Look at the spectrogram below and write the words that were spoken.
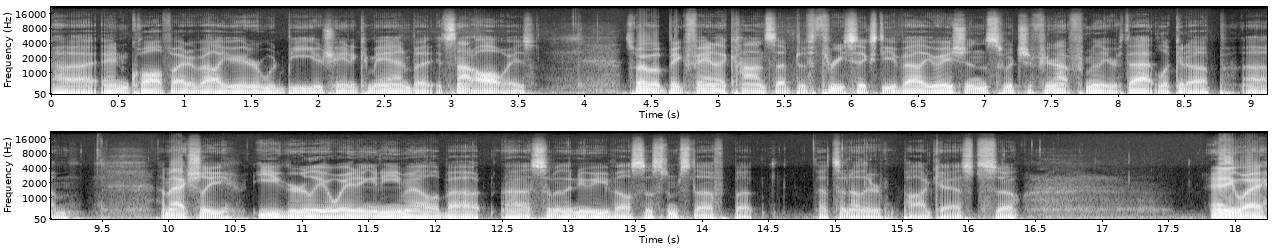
uh, and qualified evaluator would be your chain of command, but it's not always. So I'm a big fan of the concept of 360 evaluations, which, if you're not familiar with that, look it up. Um, I'm actually eagerly awaiting an email about uh, some of the new eval system stuff, but that's another podcast. So, anyway,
